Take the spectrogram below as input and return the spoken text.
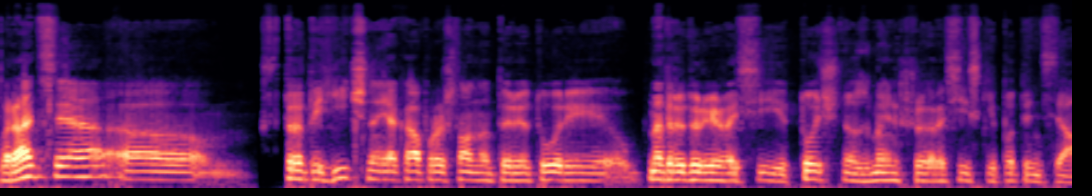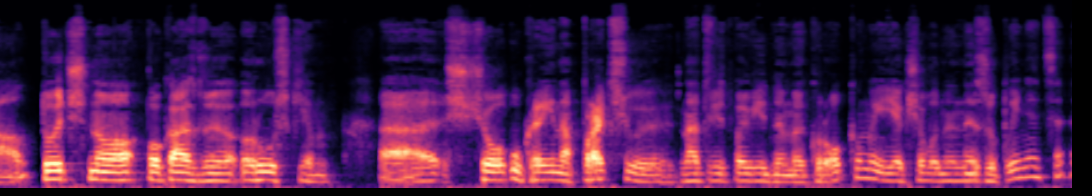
Операція е, стратегічна, яка пройшла на території на території Росії, точно зменшує російський потенціал, точно показує русським, е, що Україна працює над відповідними кроками, і якщо вони не зупиняться,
